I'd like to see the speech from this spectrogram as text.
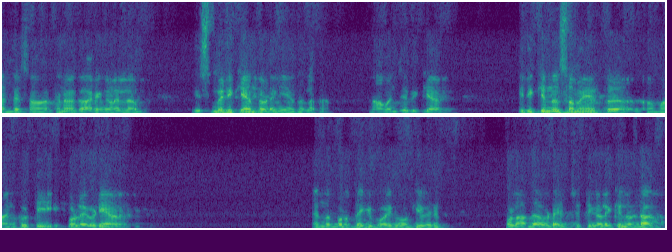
തന്റെ സാധനാ കാര്യങ്ങളെല്ലാം വിസ്മരിക്കാൻ തുടങ്ങി എന്നുള്ളതാണ്. നാമം ജപിക്കാൻ ഇരിക്കുന്ന സമയത്ത് ആ മാൻകുട്ടി ഇപ്പോൾ എവിടെയാണ് എന്ന് പുറത്തേക്ക് പോയി നോക്കി വരും. അപ്പോൾ അത് അവിടെ ചുറ്റി കളിക്കുന്നുണ്ടാകും.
